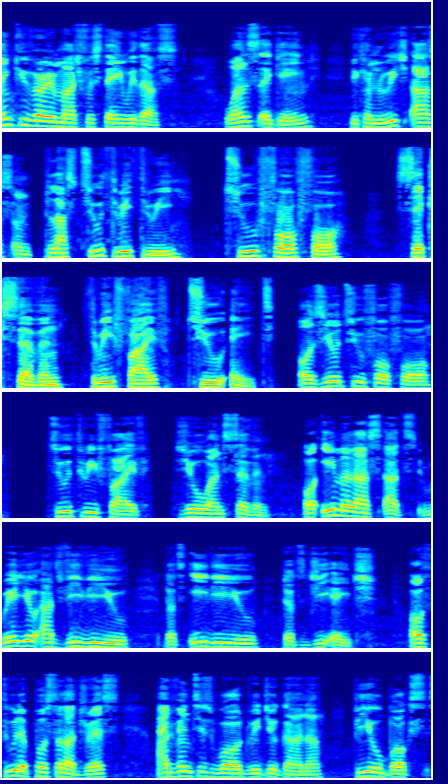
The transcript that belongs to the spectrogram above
Thank you very much for staying with us. Once again, you can reach us on plus two three three two four four six seven three five two eight or zero two four four two three five zero one seven or email us at radio at vvu edu gh or through the postal address Adventist World Radio Ghana PO Box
